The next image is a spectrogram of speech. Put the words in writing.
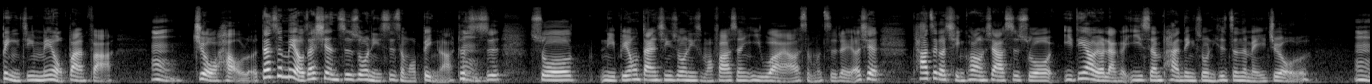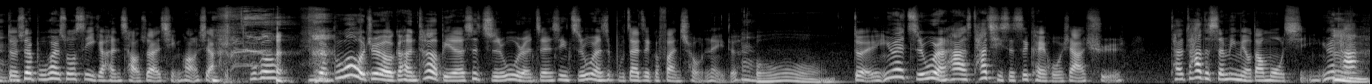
病已经没有办法嗯。就好了，嗯、但是没有在限制说你是什么病啊，就只是说你不用担心说你什么发生意外啊什么之类，而且他这个情况下是说一定要有两个医生判定说你是真的没救了。嗯，对，所以不会说是一个很草率的情况下。不过，对，不过我觉得有一个很特别的是植物人这件事情，植物人是不在这个范畴内的。哦，对，因为植物人他他其实是可以活下去，他他的生命没有到末期，因为他、嗯、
